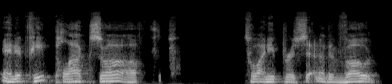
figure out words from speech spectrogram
And if he plucks off 20% of the vote,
